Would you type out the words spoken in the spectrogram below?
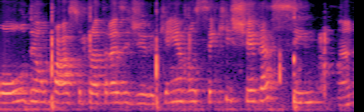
ou dê um passo para trás e diga quem é você que chega assim, né?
